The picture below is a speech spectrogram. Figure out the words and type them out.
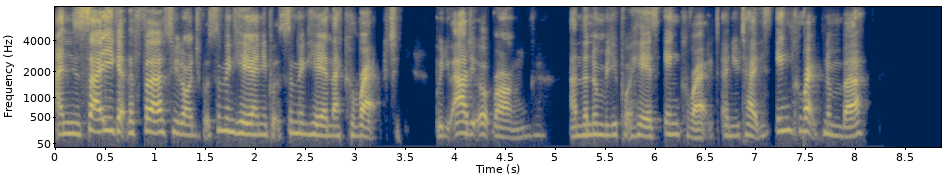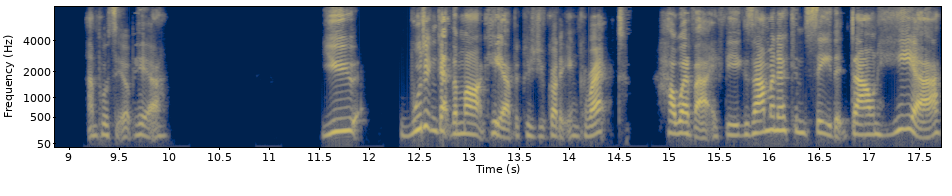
and you say you get the first two lines, you put something here and you put something here and they're correct, but you add it up wrong, and the number you put here is incorrect, and you take this incorrect number and put it up here, you wouldn't get the mark here because you've got it incorrect. However, if the examiner can see that down here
